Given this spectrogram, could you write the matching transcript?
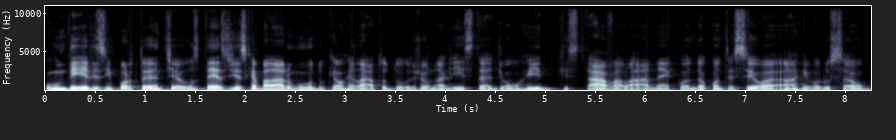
Um deles importante é os 10 dias que abalaram o mundo, que é o relato do jornalista John Reed, que estava lá né, quando aconteceu a, a Revolução.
